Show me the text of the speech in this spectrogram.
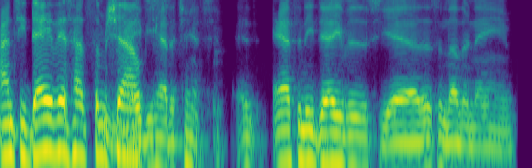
Anthony Davis had some shouts maybe had a chance. Anthony Davis yeah there's another name.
